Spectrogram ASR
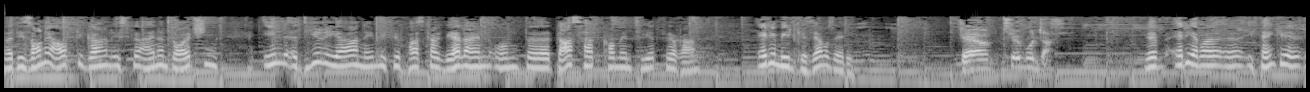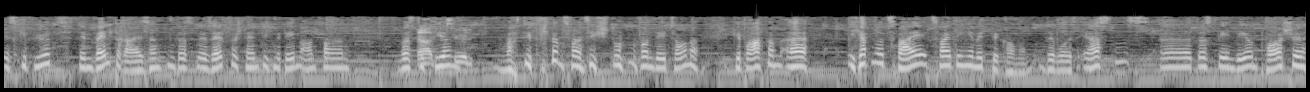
äh, die Sonne aufgegangen ist für einen Deutschen in Diria, nämlich für Pascal Wehrlein. Und äh, das hat kommentiert für RAN Eddie Milke. Servus, Eddie. Ja, schönen guten Tag. Ja, Eddie, aber äh, ich denke, es gebührt dem Weltreisenden, dass wir selbstverständlich mit dem anfangen, was die, Ja, vier, was die 24 Stunden von Daytona gebracht haben. Äh, ich habe nur zwei, zwei Dinge mitbekommen. Der Voice. Erstens, äh, dass BMW und Porsche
